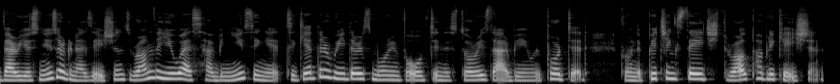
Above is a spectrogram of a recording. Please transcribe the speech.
Various news organizations around the US have been using it to get their readers more involved in the stories that are being reported, from the pitching stage throughout publication.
